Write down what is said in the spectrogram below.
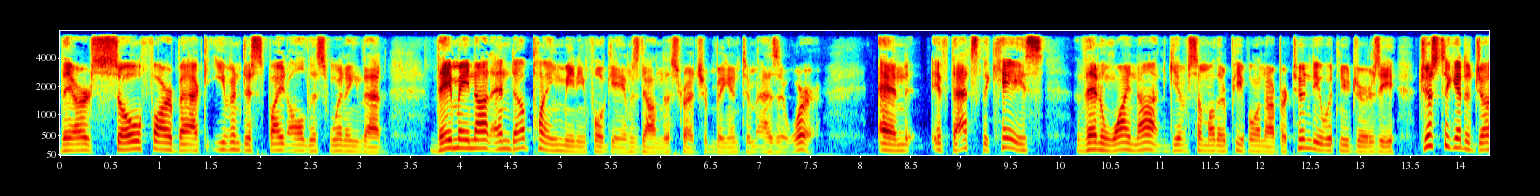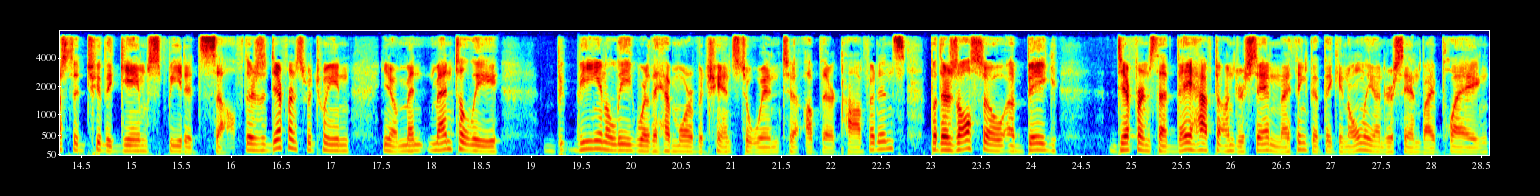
They are so far back, even despite all this winning, that they may not end up playing meaningful games down the stretch in Binghamton, as it were. And if that's the case, then why not give some other people an opportunity with New Jersey just to get adjusted to the game speed itself? There's a difference between, you know, men- mentally b- being in a league where they have more of a chance to win to up their confidence, but there's also a big difference that they have to understand, and I think that they can only understand by playing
